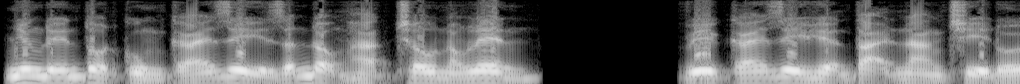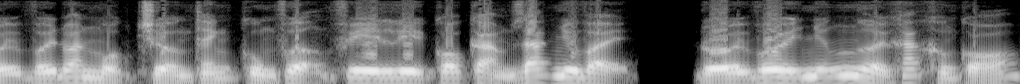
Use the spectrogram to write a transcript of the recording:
Nhưng đến tột cùng cái gì dẫn động hạt châu nóng lên? Vì cái gì hiện tại nàng chỉ đối với đoan mục trường thanh cùng Phượng Phi Ly có cảm giác như vậy, đối với những người khác không có.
